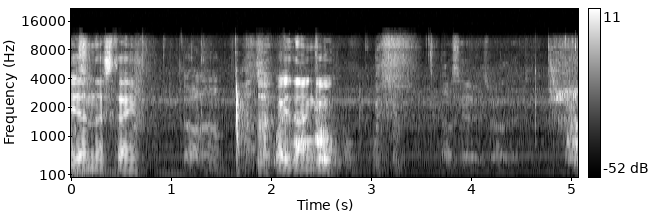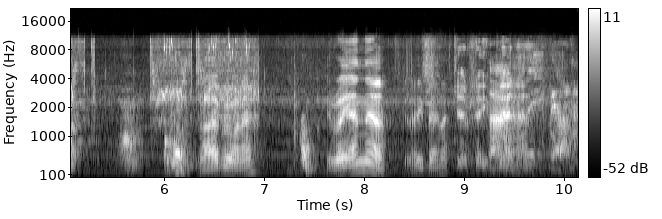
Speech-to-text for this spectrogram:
in this time. Oh no. Wide angle. That's it as well then. No, everyone in. Get right in there. Get right Bennett. Get right Nah, Bennett. nah, leave me on it.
